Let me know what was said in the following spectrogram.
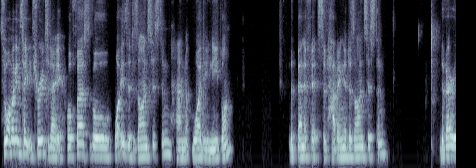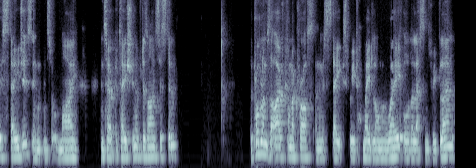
So what am I going to take you through today? Well, first of all, what is a design system and why do you need one? The benefits of having a design system the various stages in, in sort of my interpretation of a design system, the problems that I've come across and the mistakes we've made along the way, or the lessons we've learned,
